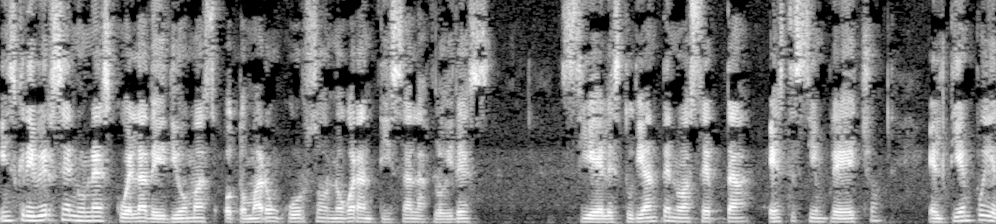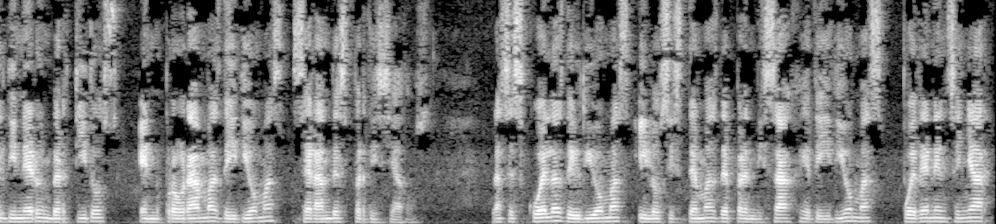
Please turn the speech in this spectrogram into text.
Inscribirse en una escuela de idiomas o tomar un curso no garantiza la fluidez. Si el estudiante no acepta este simple hecho, el tiempo y el dinero invertidos en programas de idiomas serán desperdiciados. Las escuelas de idiomas y los sistemas de aprendizaje de idiomas pueden enseñar,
